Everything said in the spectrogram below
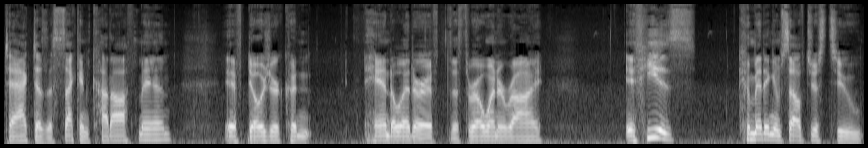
to act as a second cutoff man if Dozier couldn't handle it or if the throw went awry. If he is committing himself just to,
